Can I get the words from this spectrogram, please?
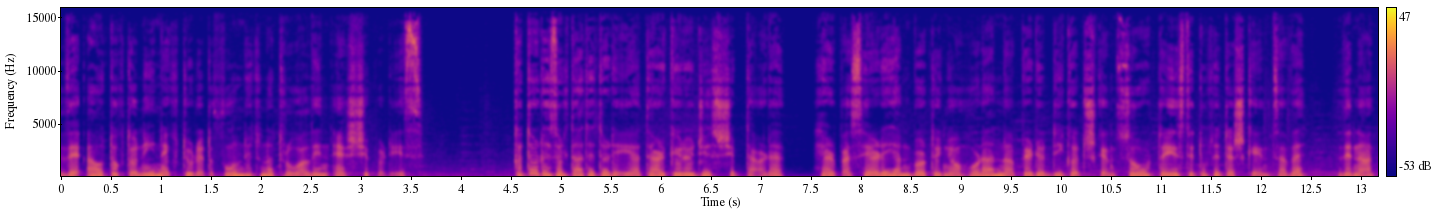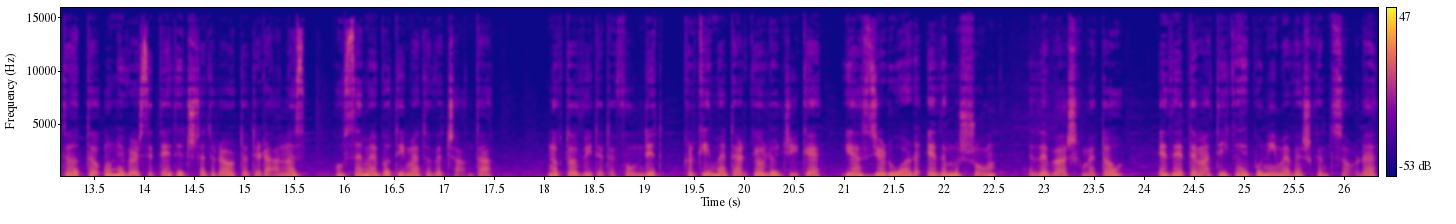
dhe autoktoninë e këtyre të fundit në truallin e Shqipërisë. Këto rezultate të reja të arkeologjisë shqiptare herë pas here janë bërë të njohura në periodikët shkencorë të Institutit të Shkencave dhe në atë të Universitetit Shtetëror të Tiranës ose me botime të veçanta. Në këto vitet e fundit, kërkimet arkeologjike janë zgjeruar edhe më shumë dhe bashkë me to edhe tematika e punimeve shkencore.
